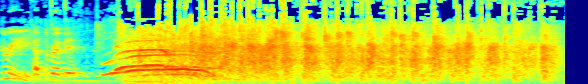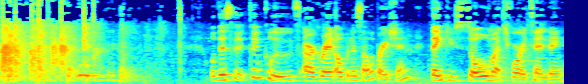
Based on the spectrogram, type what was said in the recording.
three. Cut the ribbon. Well, this concludes our grand opening celebration. Thank you so much for attending.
